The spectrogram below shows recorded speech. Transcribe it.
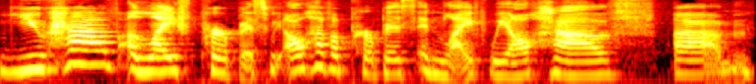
you have a life purpose. We all have a purpose in life. We all have, um,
